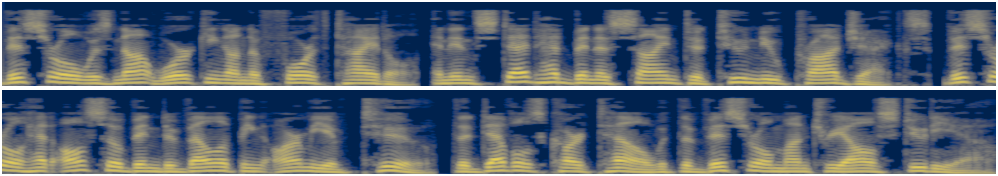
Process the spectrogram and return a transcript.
Visceral was not working on a fourth title, and instead had been assigned to two new projects. Visceral had also been developing Army of Two, The Devil's Cartel with the Visceral Montreal studio.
